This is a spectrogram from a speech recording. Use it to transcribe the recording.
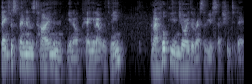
Thanks for spending the time and you know hanging out with me. and I hope you enjoy the rest of your session today.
